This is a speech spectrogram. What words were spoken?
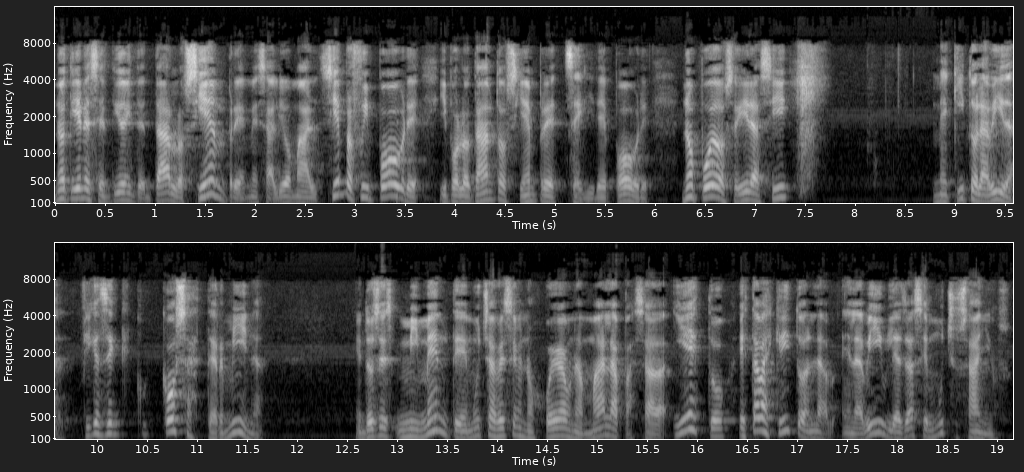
No tiene sentido intentarlo. Siempre me salió mal. Siempre fui pobre y por lo tanto siempre seguiré pobre. No puedo seguir así. Me quito la vida. Fíjense en qué cosas termina. Entonces mi mente muchas veces nos juega una mala pasada. Y esto estaba escrito en la, en la Biblia ya hace muchos años.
